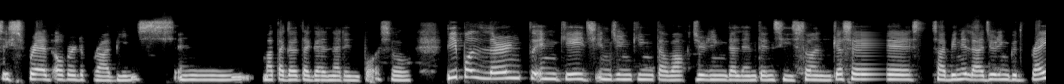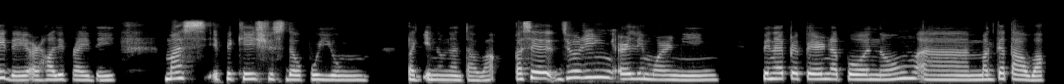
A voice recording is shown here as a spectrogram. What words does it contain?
is spread over the province and matagal-tagal na rin po. So people learn to engage in drinking tawak during the Lenten season kasi sabi nila during Good Friday or Holy Friday, mas efficacious daw po yung pag-inom ng tawak. Kasi during early morning, pinaprepare na po nung uh, magtatawak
